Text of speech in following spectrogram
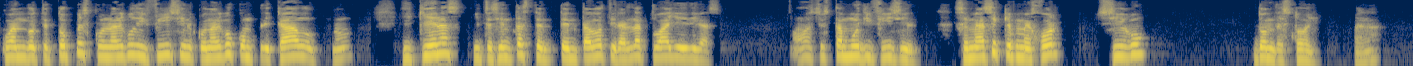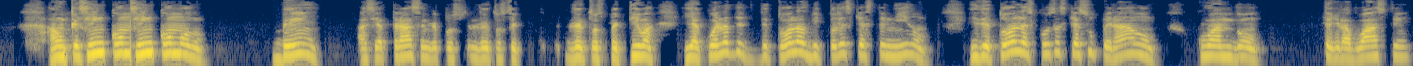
cuando te topes con algo difícil, con algo complicado, ¿no? Y quieras y te sientas tentado a tirar la toalla y digas, no, esto está muy difícil, se me hace que mejor sigo donde estoy, Aunque sea incómodo, ve hacia atrás en, retrospectiva y acuérdate de, todas las victorias que has tenido y de todas las cosas que has superado cuando te graduaste,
